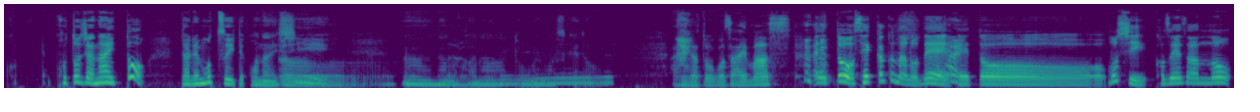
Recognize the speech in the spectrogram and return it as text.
こことじゃないと誰もついてこないし、うん。なのかなと思いますけどなるほねありがとうございます。えっと、せっかくなので、はい。えっと、もし、小さんの、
